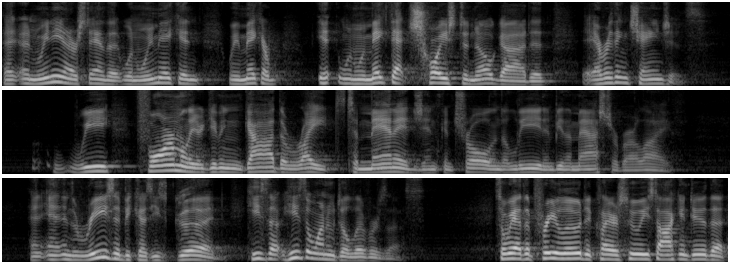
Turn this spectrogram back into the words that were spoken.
And, and we need to understand that when we make, in, we make a, it, when we make that choice to know God, that everything changes. We formally are giving God the right to manage and control and to lead and be the master of our life. And, and, and the reason because He's good. He's the, he's the one who delivers us. So we have the prelude, declares who he's talking to. The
